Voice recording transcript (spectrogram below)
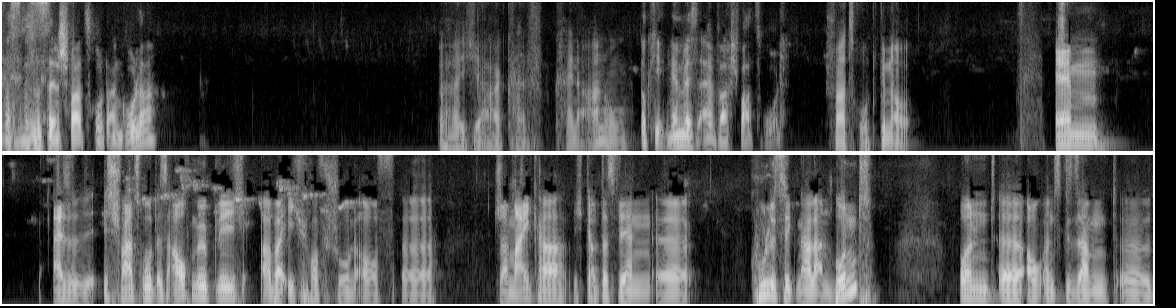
Was, was ist denn Schwarz-Rot Angola? Äh, ja, keine, keine Ahnung. Okay, nennen wir es einfach Schwarz-Rot. Schwarz-Rot, genau. Ähm, also Schwarz-Rot ist auch möglich, aber ich hoffe schon auf äh, Jamaika. Ich glaube, das wäre ein äh, cooles Signal an Bund. Und äh, auch insgesamt, äh,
